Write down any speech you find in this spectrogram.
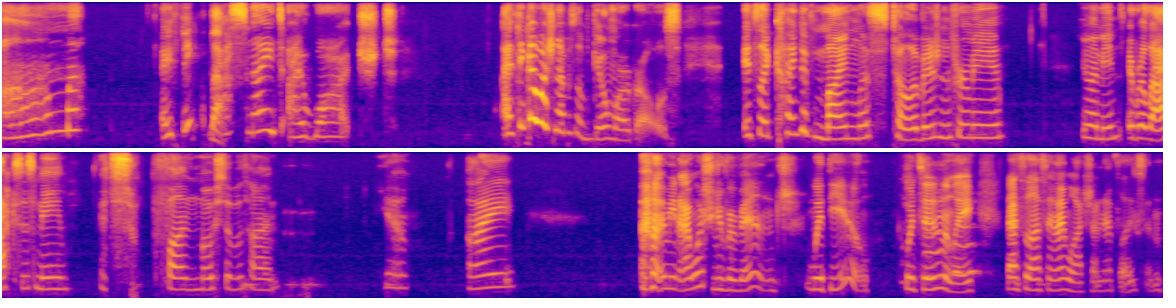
Um, I think last night I watched. I think I watched an episode of Gilmore Girls. It's like kind of mindless television for me. Know what I mean? It relaxes me. It's fun most of the time. Yeah. I I mean, I watched Do Revenge with you. Coincidentally, that's the last thing I watched on Netflix and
